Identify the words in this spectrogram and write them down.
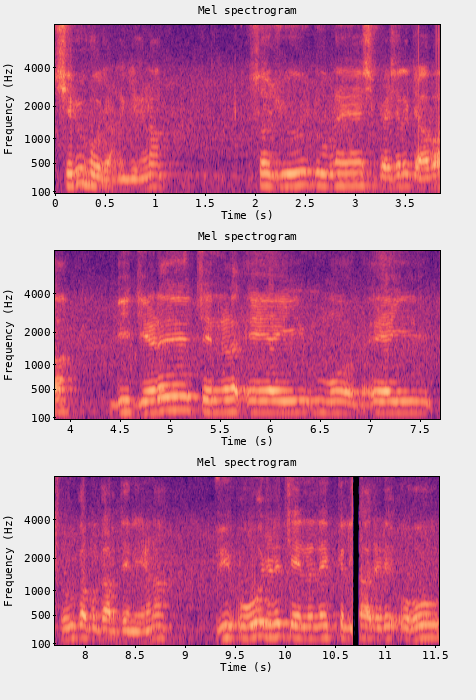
ਸ਼ੁਰੂ ਹੋ ਜਾਣਗੇ, ਹਨਾ? ਸੋ YouTube ਨੇ ਸਪੈਸ਼ਲ ਕਿਹਾ ਵਾ ਵੀ ਜਿਹੜੇ ਚੈਨਲ AI ਮੋ- AI ਥਰੂ ਕੰਮ ਕਰਦੇ ਨੇ, ਹਨਾ? ਵੀ ਉਹ ਜਿਹੜੇ ਚੈਨਲ ਨੇ ਕਲੀਅਰ ਜਿਹੜੇ ਉਹ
